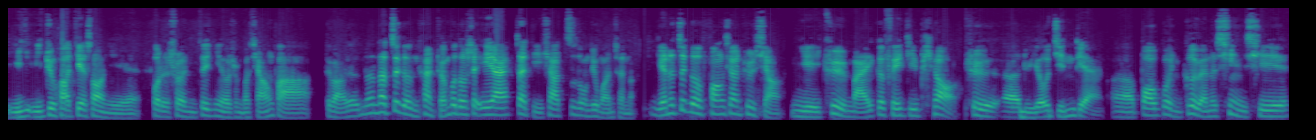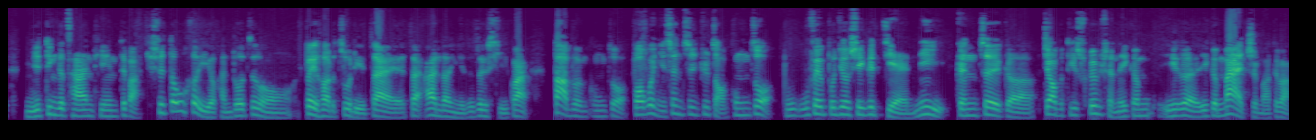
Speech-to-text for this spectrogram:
一一句话介绍你，或者说你最近有什么想法，对吧？那那这个你看，全部都是 AI 在底下自动就完成了。沿着这个方向去想，你去买一个飞机票，去呃旅游景点，呃，包括你个人的信息，你订个餐厅，对吧？其实都会有很多这种背后的助理在在按照你的这个习惯。大部分工作，包括你甚至去找工作，不无非不就是一个简历跟这个 job description 的一个一个一个 match 嘛，对吧？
